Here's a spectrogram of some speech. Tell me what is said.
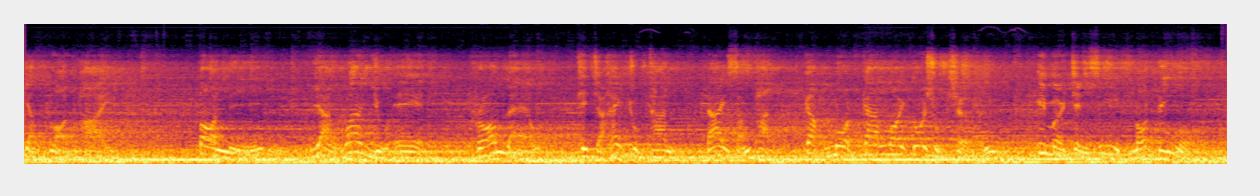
อย่างปลอดภัย ตอนนี้อย่างว่าอยู่เองพร้อมแล้วที่จะให้ทุกท่านได้สัมผัสกับโหมดการลอยตัวฉุกเฉิน Emergency Floating Mode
